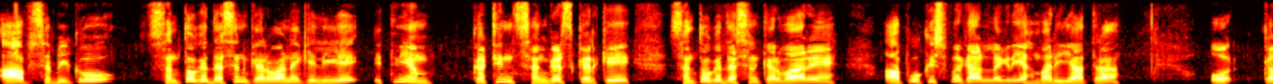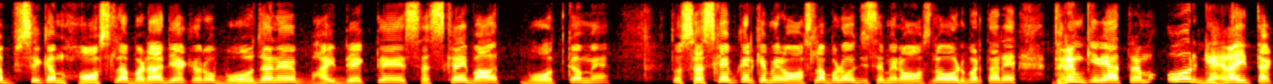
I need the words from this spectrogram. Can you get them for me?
आप सभी को संतों के दर्शन करवाने के लिए इतनी हम कठिन संघर्ष करके संतों के दर्शन करवा रहे हैं। आपको किस प्रकार लग रही है हमारी यात्रा? और कम से कम हौसला बढ़ा दिया करो। बहुत जने भाई देखते हैं सब्सक्राइब बात बहुत कम है। तो सब्सक्राइब करके मेरा हौसला बढ़ाओ, जिससे मेरा हौसला और बढ़ता रहे। धर्म की यात्रा में और गहराई तक,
